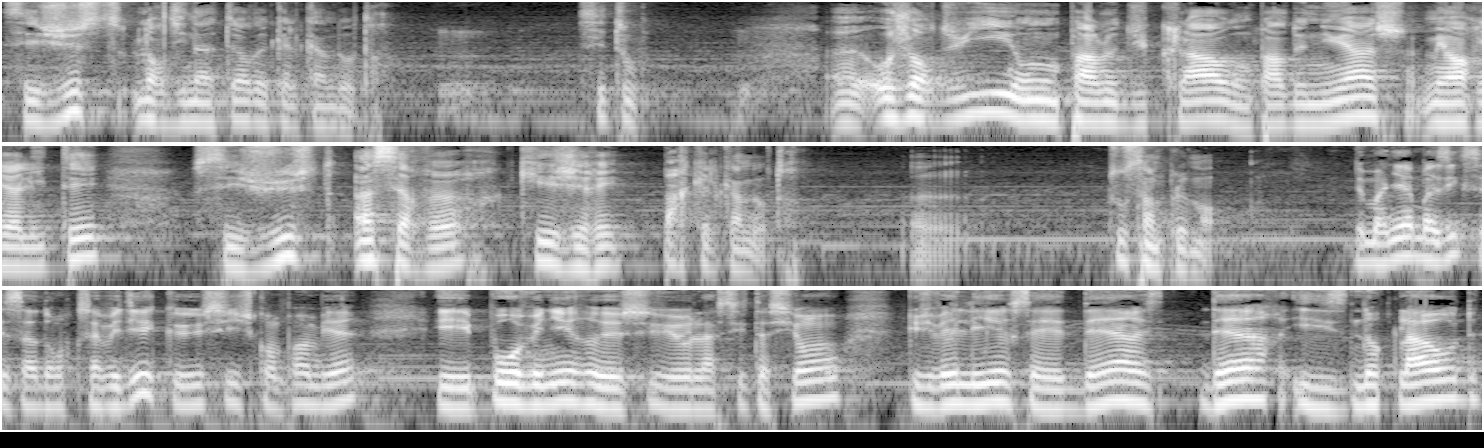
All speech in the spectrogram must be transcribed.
c'est juste l'ordinateur de quelqu'un d'autre. C'est tout. Aujourd'hui, on parle du cloud, on parle de nuage, mais en réalité, c'est juste un serveur qui est géré par quelqu'un d'autre. tout simplement. De manière basique, c'est ça. Donc, ça veut dire que si je comprends bien, et pour revenir euh, sur la citation que je vais lire, c'est there, there is no cloud,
